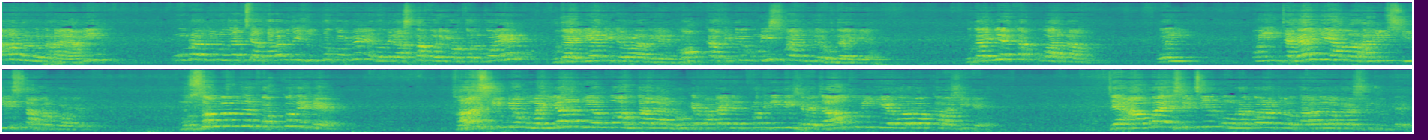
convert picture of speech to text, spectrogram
আমার মনে হয় আমি উমরার জন্য যাচ্ছি, আর তারা যদি যুদ্ধ করবে নবী রাস্তা পরিবর্তন করে হুদাইবিয়া দিকে রওনা দিলেন। মক্কা থেকে 19 মাইল দূরে হুদাইবিয়া। হুদাইবিয়া একটা কুয়ার নাম। ওই ওই জায়গায় গিয়ে আল্লাহ হাবিব শিবির স্থাপন করলেন। মুসলমানদের পক্ষ থেকে খাস ইবনে উমাইয়া রাদিয়াল্লাহু তাআলা আনহুকে পাঠাইলেন প্রতিনিধি হিসেবে। যাও তুমি গিয়ে বলো মক্কাবাসীকে। যে আমরা এসেছি, উমরা করার জন্য, তারা যেন আমরা সুযোগ দেয়।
